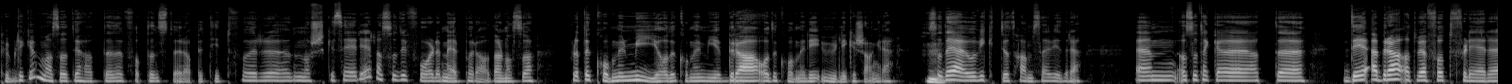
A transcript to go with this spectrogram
publikum, altså at de har fått en større appetitt for uh, norske serier. Altså de får det mer på radaren også. For at det kommer mye, og det kommer mye bra, og det kommer i ulike sjangre. Mm. Så det er jo viktig å ta med seg videre. Um, og så tenker jeg at uh, det er bra at vi har fått flere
